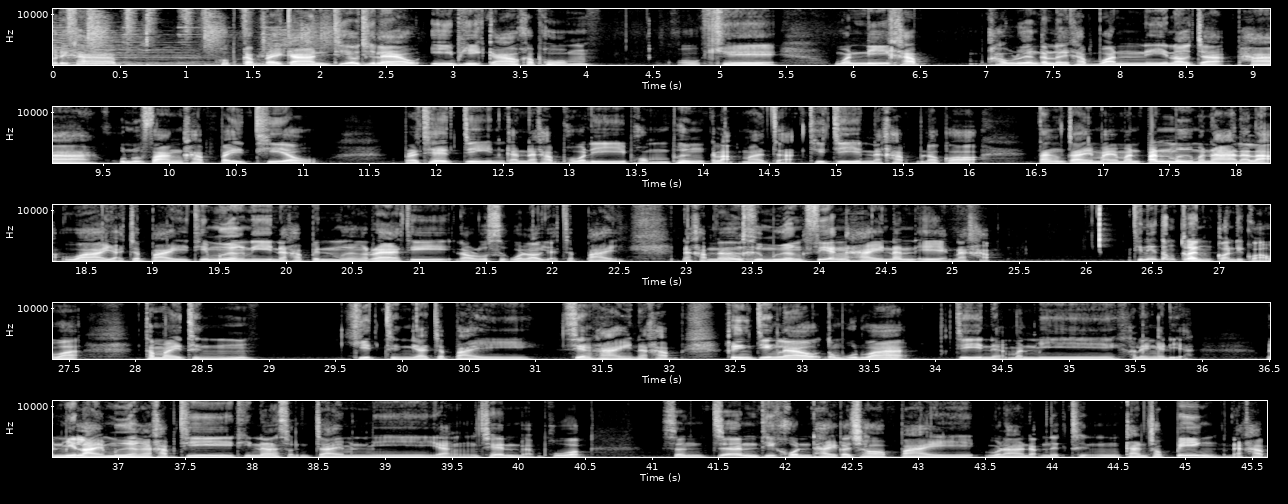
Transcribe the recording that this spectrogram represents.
วัสดีครับ พบกับรายการเที่ยวที่แล้ว EP 9 ครับผม โอเค วันนี้ครับเข้าเรื่องกันเลยครับ วันนี้เราจะพาคุณผู้ฟังครับไปเที่ยวประเทศจีนกันนะครับเพราะวดีผมเพิ่งกลับมาจากที่จีนนะครับ แล้วก็ตั้งใจหมายมันปั้นมือมานานแล้วล่ะว่าอยากจะไปที่เมืองนี้นะครับ เป็นเมืองแรกที่เรารู้สึกว่าเราอยากจะไปนะครับนั่นก็คือเมืองเซี่ยงไฮ้นั่นเองนะครับ ทีนี้ต้องเกริ่นก่อนดีกว่าว่าทำไมถึง คิดถึงอยากจะไปเซี่ยงไฮ้นะครับ คือจริง ๆ แล้วต้องพูดว่าจีนเนี่ยมันมีเขาเรียกไงเดียมันมีหลายเมืองอะครับที่ที่น่าสนใจมันมีอย่างเช่นแบบพวกเซนเจิ้นที่คนไทยก็ชอบไปเวลาแบบนึกถึงการช้อปปิ้งนะครับ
